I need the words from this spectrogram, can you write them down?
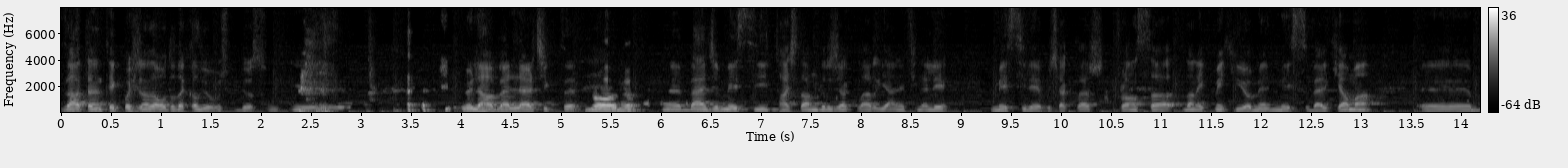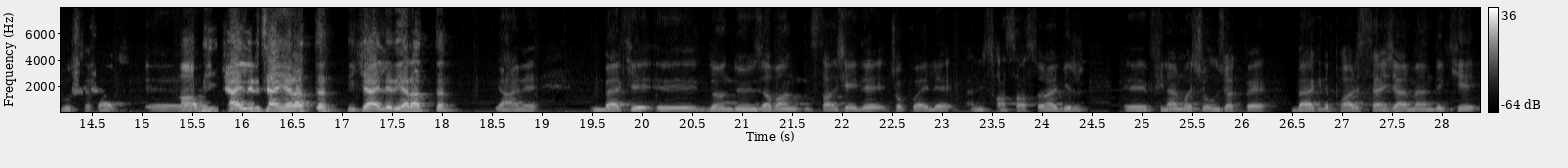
Zaten tek başına da odada kalıyormuş biliyorsun. E, Öyle haberler çıktı. Doğru. E, bence Messi'yi taşlandıracaklar. Yani finali Messi ile yapacaklar. Fransa'dan ekmek yiyor Me- Messi belki ama e, bu sefer e, Abi hikayeleri sen yarattın. Hikayeleri yarattın. yani belki e, döndüğün zaman şeyde çok böyle hani sansasyonel bir e, final maçı olacak ve belki de Paris Saint Germain'deki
